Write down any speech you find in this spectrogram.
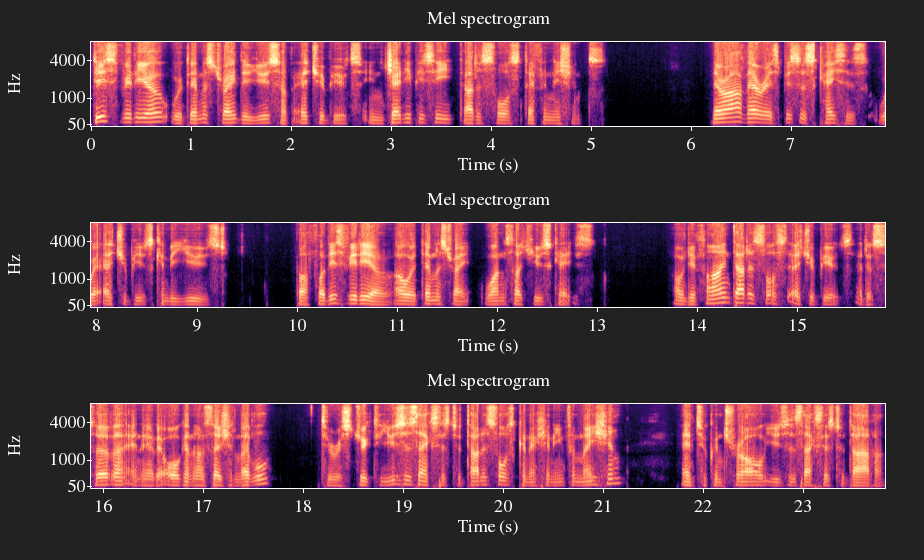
This video will demonstrate the use of attributes in JDBC data source definitions. There are various business cases where attributes can be used, but for this video I will demonstrate one such use case. I will define data source attributes at the server and at the organization level to restrict users' access to data source connection information and to control users' access to data.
